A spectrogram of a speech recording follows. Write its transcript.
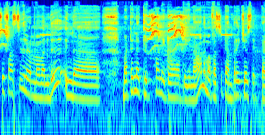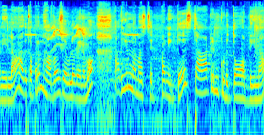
ஸோ ஃபஸ்ட் இதில் நம்ம வந்து இந்த பட்டனை கிளிக் பண்ணிட்டோம் அப்படின்னா நம்ம ஃபஸ்ட்டு டெம்பரேச்சர் செட் பண்ணிடலாம். அதுக்கப்புறம் ஹவர்ஸ் எவ்வளோ வேணுமோ அதையும் நம்ம செட் பண்ணிவிட்டு ஸ்டார்ட்னு கொடுத்தோம் அப்படின்னா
